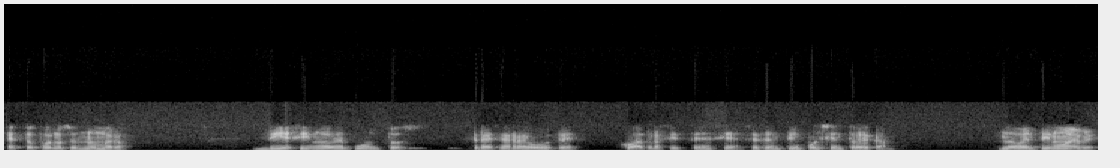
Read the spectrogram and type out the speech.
Estos fueron sus números. 19 puntos, 13 rebotes, 4 asistencias, 61% de campo. 99,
